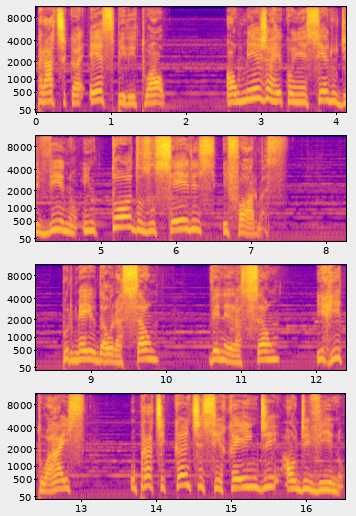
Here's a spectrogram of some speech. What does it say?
Prática espiritual almeja reconhecer o divino em todos os seres e formas. Por meio da oração, veneração, e rituais, o praticante se rende ao divino,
